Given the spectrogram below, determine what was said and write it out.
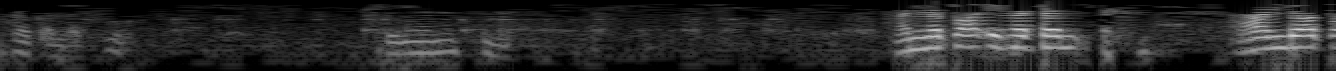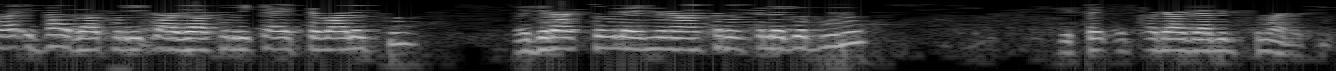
ታውቃላችሁ? ዱንያነት ነው። አነ ጣኢፈተን አንዷ ጣኢፋ ዛቱ ሪቃ ዛቱ ሪቃ የተባለችው እግራቸው ላይ ምን አስረው ስለገቡ ነው። ቀዳዳ ልብስ ማለት ነው።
